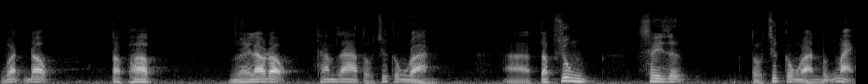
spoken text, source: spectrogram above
vận động, tập hợp người lao động tham gia tổ chức công đoàn, à, tập trung xây dựng tổ chức công đoàn vững mạnh,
